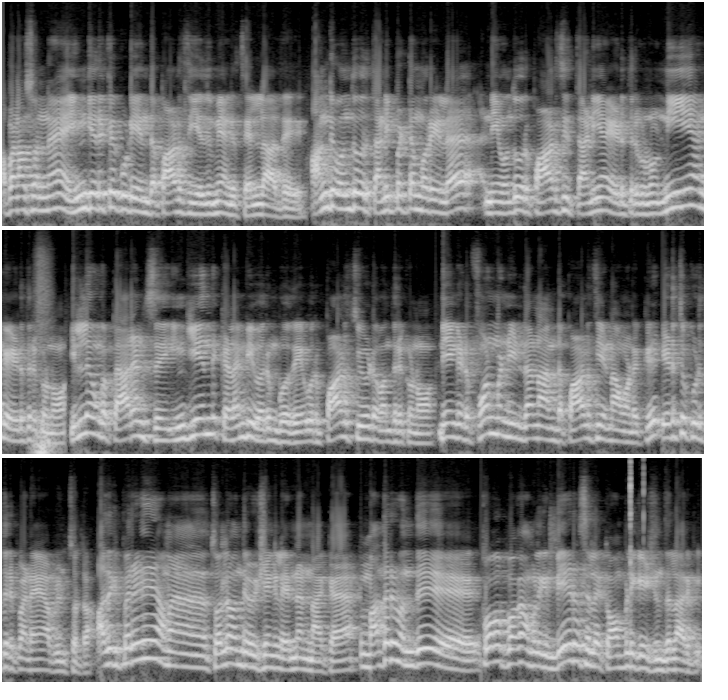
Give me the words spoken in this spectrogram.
அப்போ நான் சொன்னேன் இங்கே இருக்கக்கூடிய இந்த பாலிசி எதுவுமே அங்கே செல்லாது. அங்கே வந்து ஒரு தனிப்பட்ட முறையில் நீ வந்து ஒரு பாலிசி தனியாக எடுத்துருக்கணும். நீயே அங்கே எடுத்துருக்கணும். இல்லை உங்கள் பேரண்ட்ஸ் இங்கேருந்து கிளம்பி வரும்போதே ஒரு பாலிசியோட வந்திருக்கணும். நீ எங்கிட்ட ஃபோன் பண்ணிட்டு தான் நான் அந்த பாலிசியை நான் உனக்கு எடுத்து கொடுத்துருப்பேனே அப்படின்னு சொல்கிறான் அதுக்கு பிறகு அவன் சொல்ல வந்த விஷயங்கள் என்னன்னாக்க மதர் வந்து போக போக அவங்களுக்கு வேற சில காம்ப்ளிகேஷன்ஸ் எல்லாம் இருக்கு.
